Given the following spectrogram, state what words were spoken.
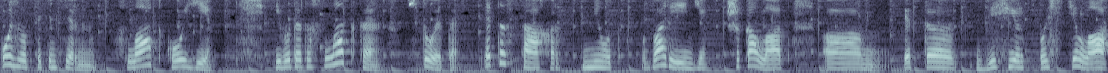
пользоваться таким термином – сладкое. И вот это сладкое, что это? Это сахар, мед, варенье, шоколад, это зефир, пастила,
